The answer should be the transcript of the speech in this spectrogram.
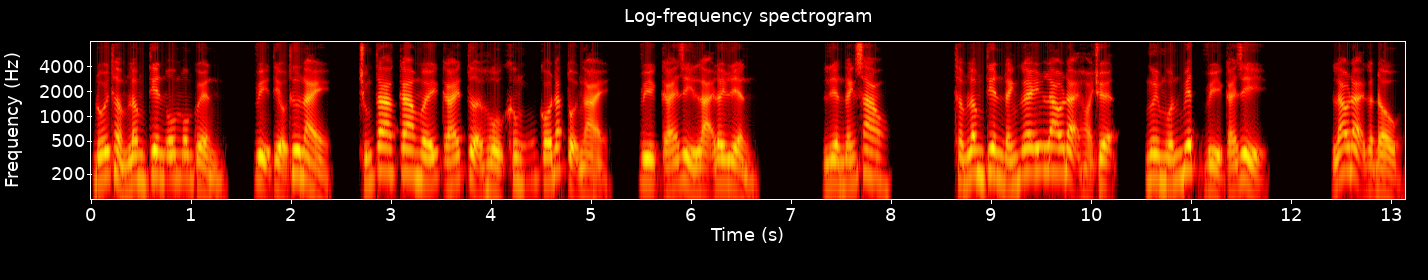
đối thẩm lâm tiên ôm ôm quyền, vị tiểu thư này, chúng ta ca mấy cái tựa hồ không có đắc tội ngài, vì cái gì lại đây liền. Liền đánh sao? Thẩm lâm tiên đánh gãy lao đại hỏi chuyện, ngươi muốn biết vì cái gì? Lao đại gật đầu.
